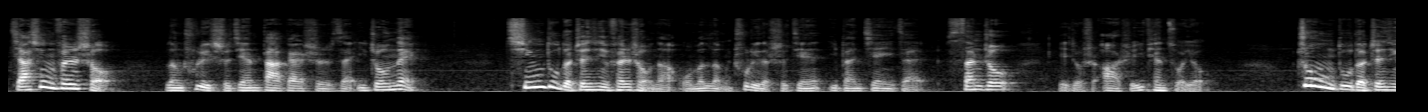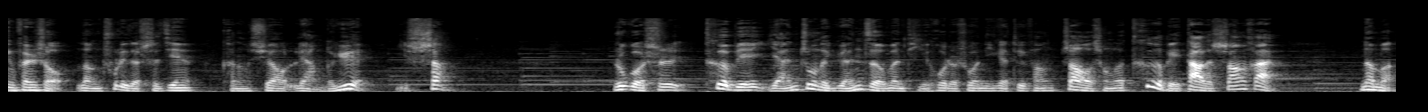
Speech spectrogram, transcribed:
假性分手冷处理时间大概是在一周内，轻度的真性分手呢，我们冷处理的时间一般建议在三周，也就是二十一天左右。重度的真性分手冷处理的时间可能需要两个月以上。如果是特别严重的原则问题，或者说你给对方造成了特别大的伤害，那么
